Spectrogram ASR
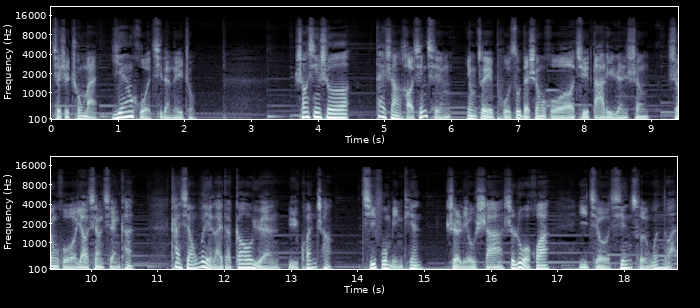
却是充满烟火气的那种。”双心说：“带上好心情。”用最朴素的生活去打理人生，生活要向前看，看向未来的高原与宽敞，祈福明天是流沙是落花，依旧心存温暖。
